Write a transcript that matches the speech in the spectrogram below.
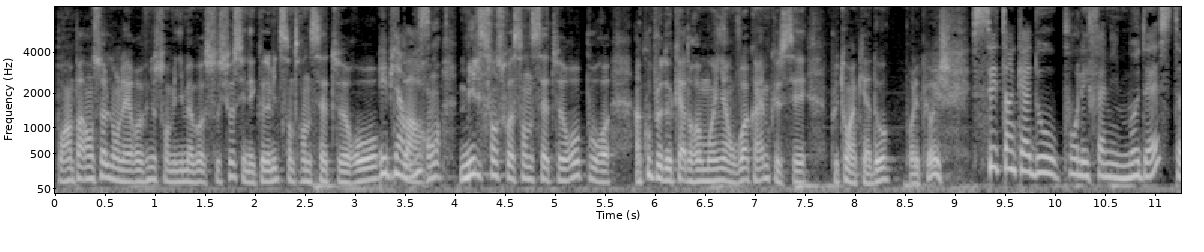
pour un parent seul dont les revenus sont minimum sociaux, c'est une économie de 137 euros eh par an, 1167 euros pour un couple de cadres moyens. On voit quand même que c'est plutôt un cadeau pour les plus riches. C'est un cadeau pour les familles modestes,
